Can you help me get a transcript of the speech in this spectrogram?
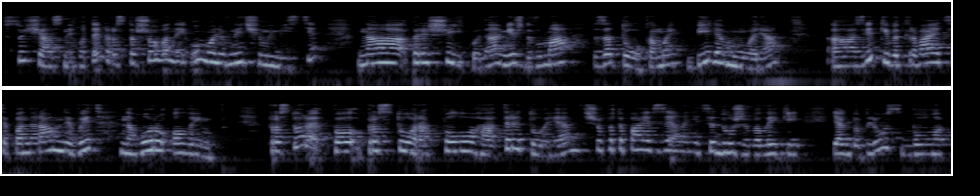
сучасний готель розташований у мальовничому місті на перешийку да, між двома затоками біля моря, звідки відкривається панорамний вид на гору Олимп. Простора, по, простора полога територія, що потопає в зелені, це дуже великий якби, плюс, бо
